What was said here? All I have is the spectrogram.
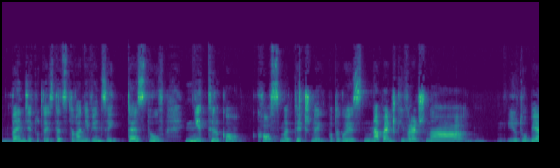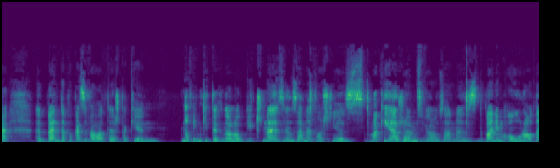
Będzie tutaj zdecydowanie więcej testów, nie tylko kosmetycznych, bo tego jest napęczki wręcz na YouTubie. Będę pokazywała też takie nowinki technologiczne związane właśnie z makijażem, związane z dbaniem o urodę,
